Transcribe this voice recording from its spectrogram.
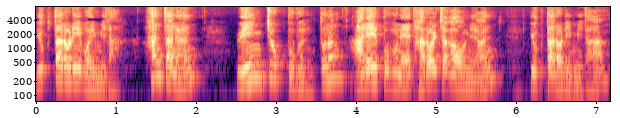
육달월이 보입니다. 한자는 왼쪽 부분 또는 아래 부분에 달월자가 오면 육달월입니다.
